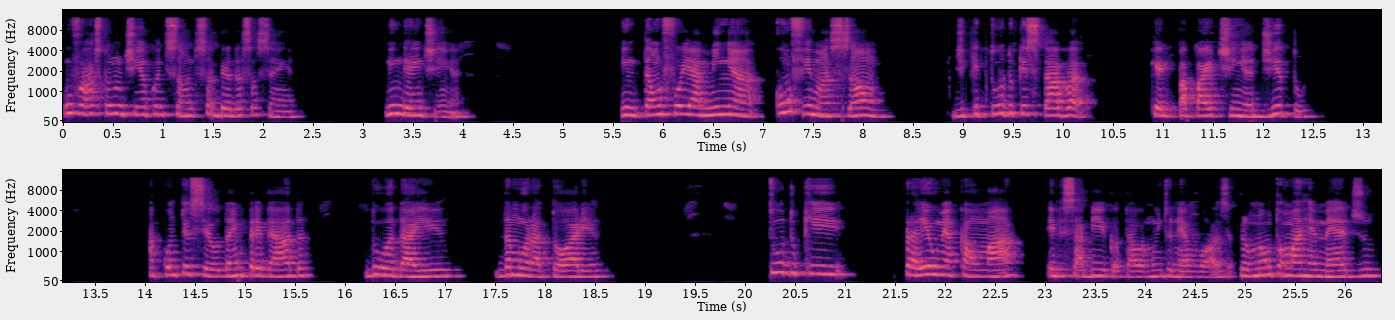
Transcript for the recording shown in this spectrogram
O Vasco não tinha condição de saber dessa senha. Ninguém tinha. Então foi a minha confirmação de que tudo que estava que ele papai tinha dito aconteceu da empregada, do Odair, da moratória, tudo que para eu me acalmar, ele sabia que eu estava muito nervosa, para eu não tomar remédio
